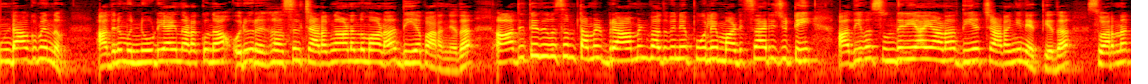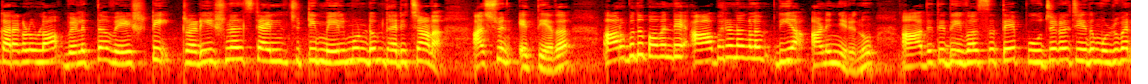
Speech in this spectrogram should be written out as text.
ഉണ്ടാകുമെന്നും അതിനു മുന്നോടിയായി നടക്കുന്ന ഒരു റിഹേഴ്സൽ ചടങ്ങാണെന്നുമാണ് ദിയ പറഞ്ഞത്. ആദ്യത്തെ ദിവസം തമിഴ് ബ്രാഹ്മൺ വധുവിനെ പോലെ മടിസാരി ചുറ്റി അതീവ സുന്ദരിയായാണ് ദിയ ചടങ്ങിനെത്തിയത്. സ്വർണക്കരകളുള്ള വെളുത്ത വേഷ്ടി ട്രഡീഷണൽ സ്റ്റൈലിൽ ചുറ്റി മേൽമുണ്ടും ധരിച്ചാണ് അശ്വിൻ എത്തിയത്. അറുപത് പവന്റെ ആഭരണങ്ങളും ദിയ അണിഞ്ഞിരുന്നു. ആദ്യത്തെ ദിവസത്തെ പൂജകൾ ചെയ്ത് മുഴുവൻ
